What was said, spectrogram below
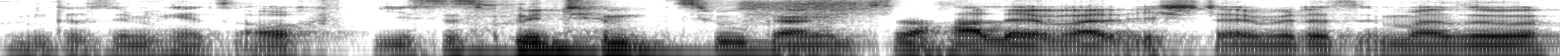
interessiert mich jetzt auch, wie ist es mit dem Zugang zur Halle? Weil ich stelle mir das immer so,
